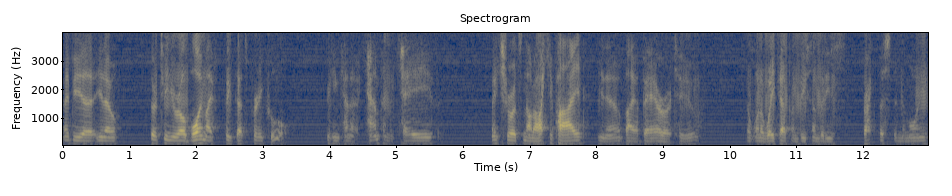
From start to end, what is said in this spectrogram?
maybe a, you know, 13 year old boy might think that's pretty cool. We can kind of camp in the cave, make sure it's not occupied, you know, by a bear or two. Don't want to wake up and be somebody's breakfast in the morning.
